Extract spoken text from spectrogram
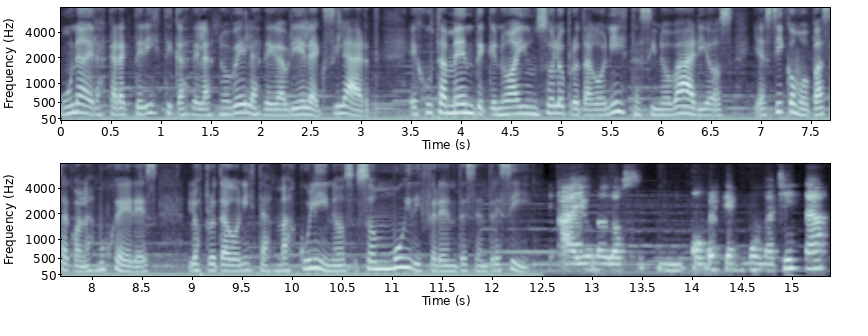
Una de las características de las novelas de Gabriela Exilart es justamente que no hay un solo protagonista, sino varios, y así como pasa con las mujeres, los protagonistas masculinos son muy diferentes entre sí. Hay uno de los mm, hombres que es muy machista,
